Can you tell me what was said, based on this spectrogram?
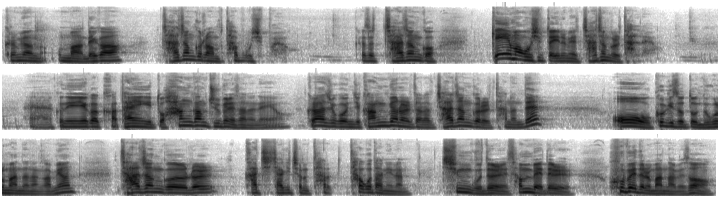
그러면 엄마 내가 자전거를 한번 타보고 싶어요. 그래서 자전거 게임하고 싶다 이러면 자전거를 탈래요. 예, 근데 얘가 가- 다행히 또 한강 주변에 사는 애예요. 그래가지고 이제 강변을 따라 자전거를 타는데 오 거기서 또 누굴 만나는가 하면 자전거를 같이 자기처럼 타, 고 다니는 친구들, 선배들, 후배들을 만나면서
